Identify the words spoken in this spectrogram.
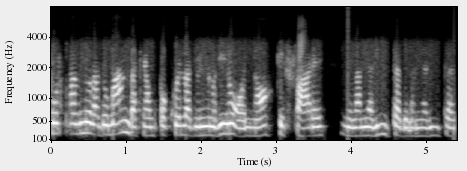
portando la domanda che è un po' quella di ognuno di noi, no? Che fare nella mia vita, della mia vita.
